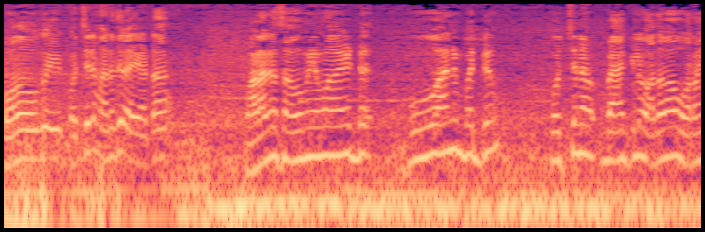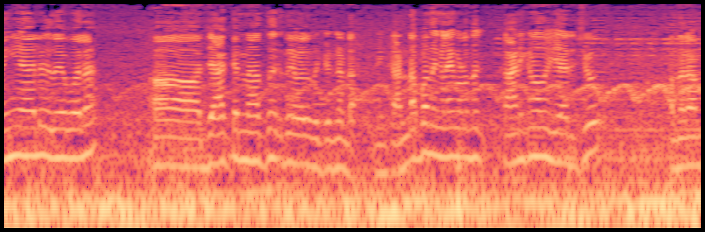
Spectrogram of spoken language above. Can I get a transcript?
പോന്ന പോക്ക് ഈ കൊച്ചിന് മനസ്സിലായി കേട്ടാ വളരെ സൗമ്യമായിട്ട് പോവാനും പറ്റും. കൊച്ചിനെ ബാക്കിലോ അഥവാ ഉറങ്ങിയാലും ഇതേപോലെ ജാക്കറ്റിനകത്ത് ഇതേപോലെ നിൽക്കും. കണ്ട. നീ കണ്ടപ്പോ നിങ്ങളെ കൂടെ കാണിക്കണമെന്ന് വിചാരിച്ചു. അന്നേരം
